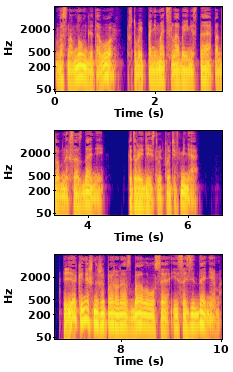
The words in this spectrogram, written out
в основном для того, чтобы понимать слабые места подобных созданий, которые действуют против меня. Я, конечно же, пару раз баловался и созиданием.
